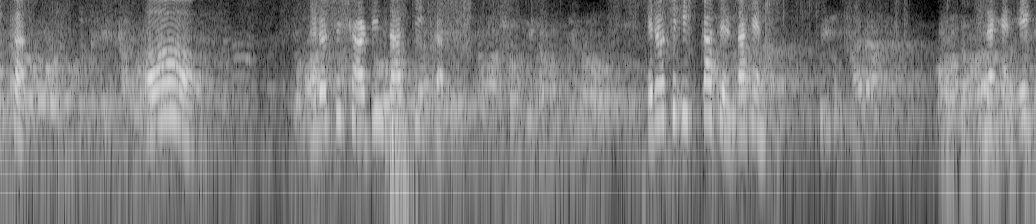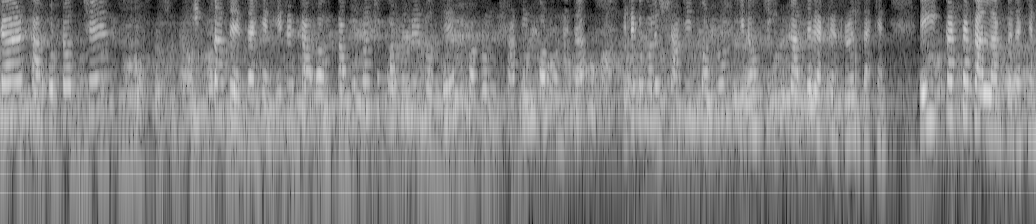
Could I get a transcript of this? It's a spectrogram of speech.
ইকাত ও, এটা হচ্ছে শার্টিন ডাস্টি ইক্কাত এটা হচ্ছে ইক্কাতের দেখেন। দেখেন এটার কাপড়টা হচ্ছে ইক্কাতের দেখেন এটার কাপড়টা হচ্ছে কটনের মধ্যে কটন শার্টিন কটন এটা। এটাকে বলে শার্টিন কটন এটা হচ্ছে ইক্কাতের একটা ড্রেস দেখেন। এই ইক্কাতটা কার লাগবে দেখেন?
